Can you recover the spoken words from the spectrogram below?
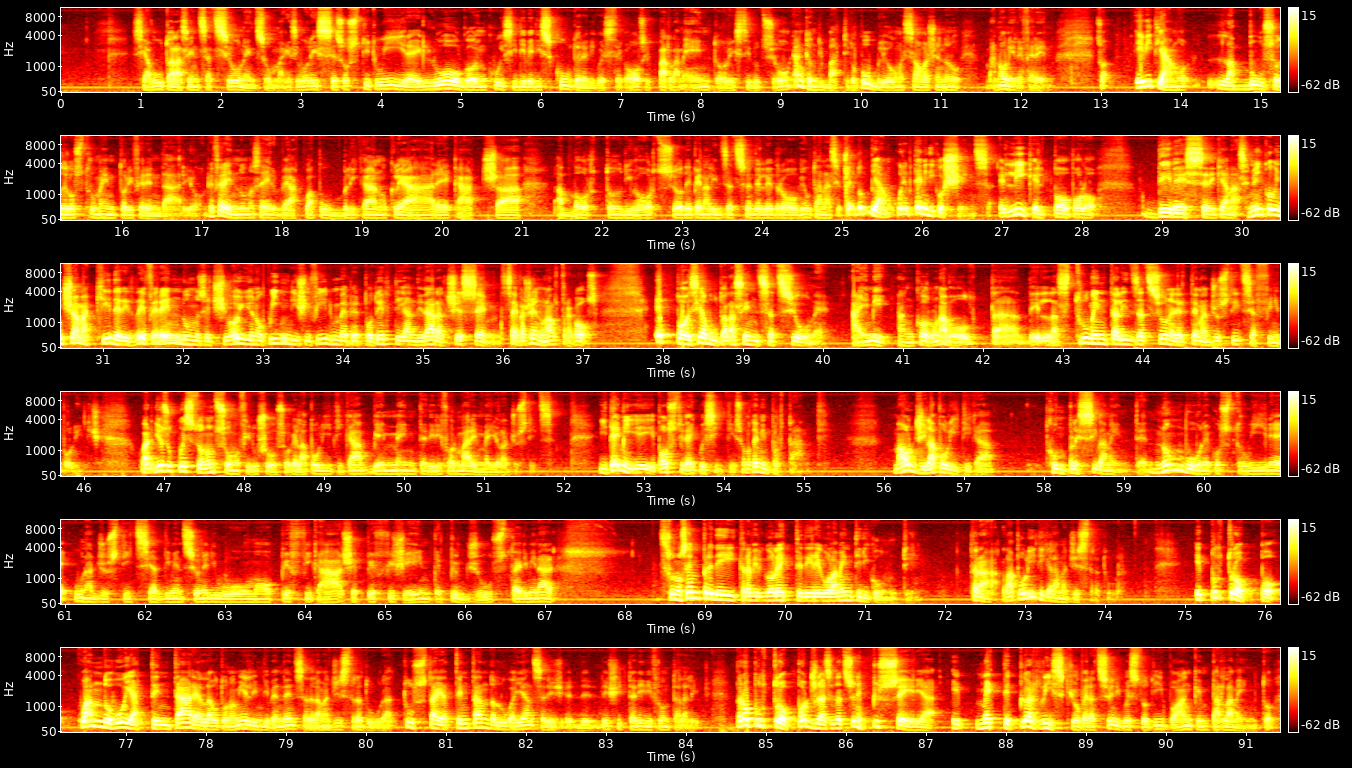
si è avuta la sensazione insomma, che si volesse sostituire il luogo in cui si deve discutere di queste cose, il Parlamento, le istituzioni, anche un dibattito pubblico come stiamo facendo noi, ma non i referendum. Insomma, evitiamo l'abuso dello strumento referendario. Il referendum serve acqua pubblica, nucleare, caccia, aborto, divorzio, depenalizzazione delle droghe, eutanasia, cioè dobbiamo, quei temi di coscienza, è lì che il popolo deve essere chiamata. Se noi incominciamo a chiedere il referendum se ci vogliono 15 firme per poterti candidare al CSM, stai facendo un'altra cosa. E poi si è avuta la sensazione, ahimè, ancora una volta, della strumentalizzazione del tema giustizia a fini politici. Guardi, io su questo non sono fiducioso che la politica abbia in mente di riformare in meglio la giustizia. I temi posti dai quesiti sono temi importanti, ma oggi la politica complessivamente non vuole costruire una giustizia a dimensione di uomo più efficace, più efficiente, più giusta, eliminare... Sono sempre dei, tra virgolette, dei regolamenti di conti tra la politica e la magistratura. E purtroppo quando vuoi attentare all'autonomia e all'indipendenza della magistratura, tu stai attentando all'uguaglianza dei, dei, dei, cittadini di fronte alla legge. Però purtroppo oggi la situazione è più seria e mette più a rischio operazioni di questo tipo anche in Parlamento,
